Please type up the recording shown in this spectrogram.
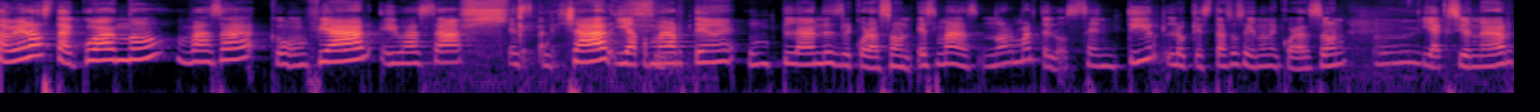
a ver hasta cuándo vas a confiar y vas a escuchar y armarte un plan desde el corazón. Es más, no armártelo, sentir lo que está sucediendo en el corazón y accionar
